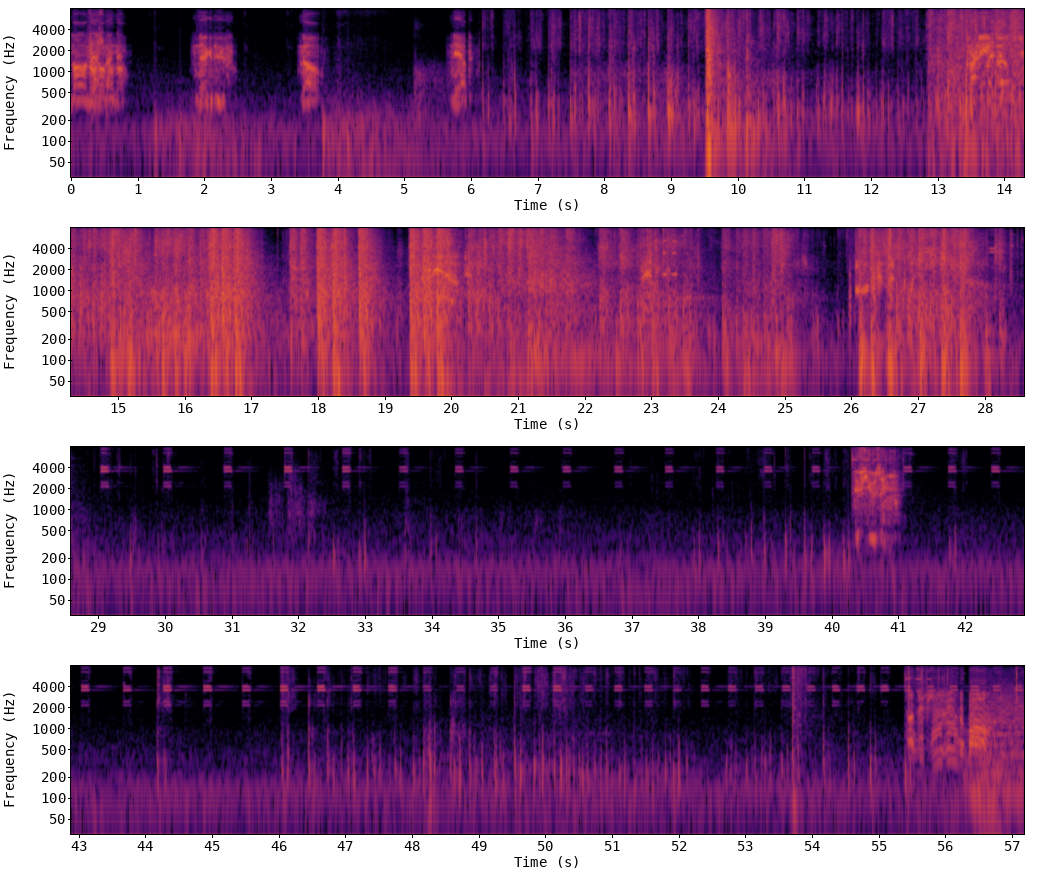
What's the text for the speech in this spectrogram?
no, no, no, no. Negative. No. Нет. Grenade out. I'm defusing the bomb.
